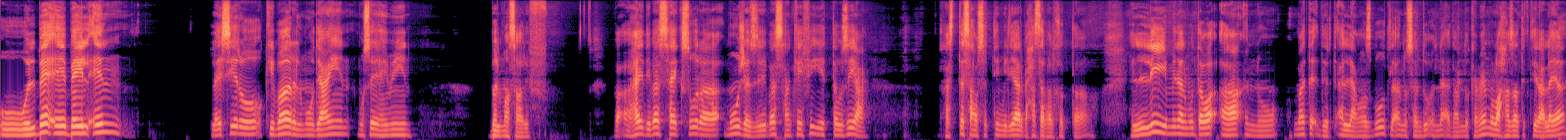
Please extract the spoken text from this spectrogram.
والباقي بيل ان ليصيروا كبار المودعين مساهمين بالمصارف. بقى هيدي بس هيك صورة موجزة بس عن كيفية توزيع 69 مليار بحسب الخطة اللي من المتوقع إنه ما تقدر تقلع مزبوط لأنه صندوق النقد عنده كمان ملاحظات كتير عليها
